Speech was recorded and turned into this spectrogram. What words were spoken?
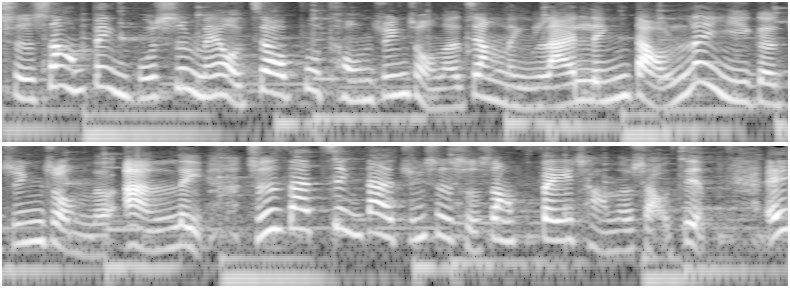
史上并不是没有叫不同军种的将领来领导另一个军种的案例，只是在近代军事史上非常的少见。哎，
